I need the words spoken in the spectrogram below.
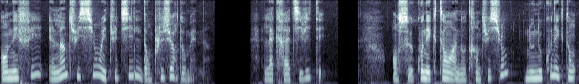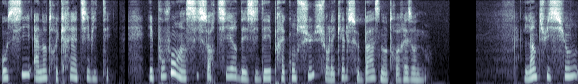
En effet, l'intuition est utile dans plusieurs domaines. La créativité. En se connectant à notre intuition, nous nous connectons aussi à notre créativité et pouvons ainsi sortir des idées préconçues sur lesquelles se base notre raisonnement. L'intuition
